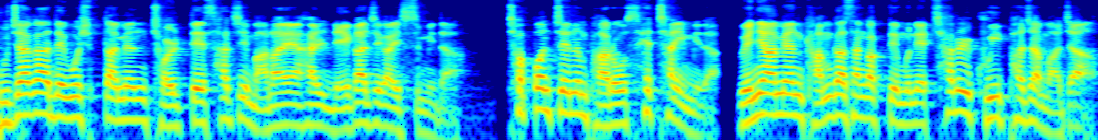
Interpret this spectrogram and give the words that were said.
부자가 되고 싶다면 절대 사지 말아야 할 네 가지가 있습니다. 첫 번째는 바로 새 차입니다. 왜냐하면 감가상각 때문에 차를 구입하자마자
